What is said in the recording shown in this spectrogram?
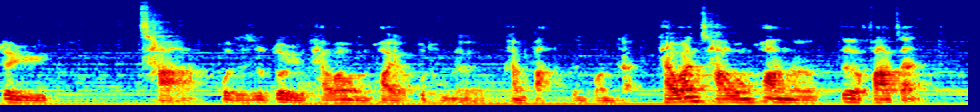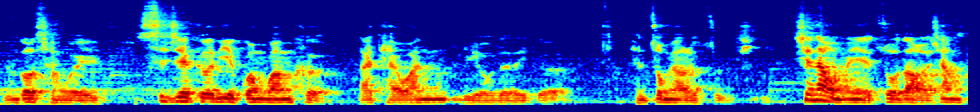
对于茶，或者是对于台湾文化有不同的看法跟观感。台湾茶文化呢，这个发展能够成为世界各地的观光客来台湾旅游的一个很重要的主题。现在我们也做到了，像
